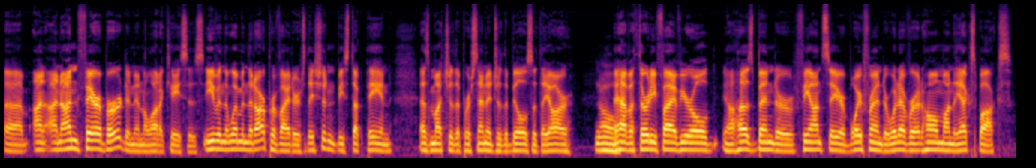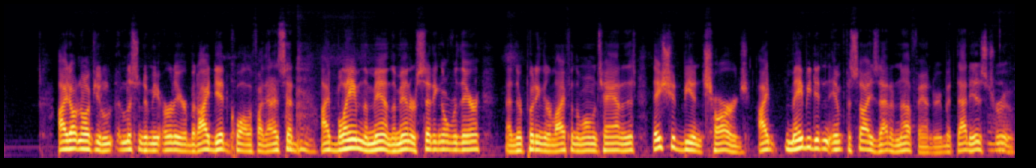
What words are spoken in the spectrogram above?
um, an, an unfair burden in a lot of cases. Even the women that are providers, they shouldn't be stuck paying as much of the percentage of the bills that they are. No. They have a 35 year old you know, husband or fiance or boyfriend or whatever at home on the Xbox. I don't know if you l- listened to me earlier, but I did qualify that. I said I blame the men. The men are sitting over there and they're putting their life in the woman's hand, and this they should be in charge. I maybe didn't emphasize that enough, Andrew, but that is true.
